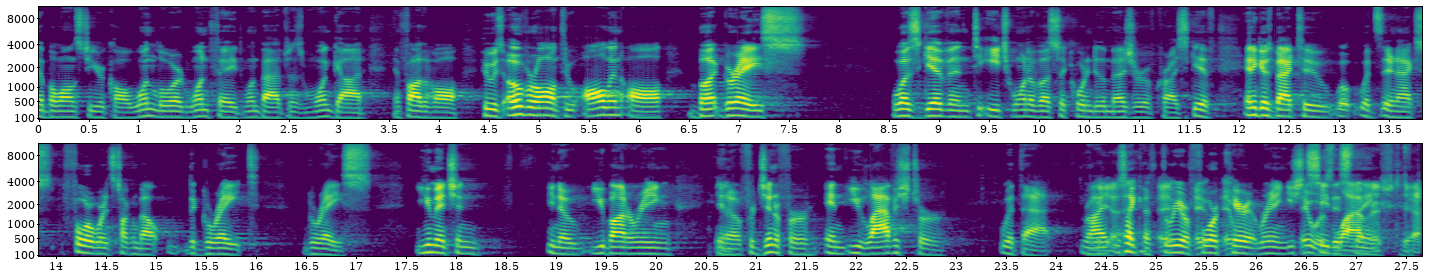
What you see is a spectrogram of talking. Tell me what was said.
that belongs to your call one Lord, one faith, one baptism, one God and Father of all, who is over all and through all in all, but grace was given to each one of us according to the measure of Christ's gift. And it goes back to what's in Acts 4, where it's talking about the great grace. You mentioned, you know, you buying a ring, you know, for Jennifer, and you lavished her with that, right? yeah, It's like a it- three or four it- carat ring. You should It see was this lavished, yeah.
